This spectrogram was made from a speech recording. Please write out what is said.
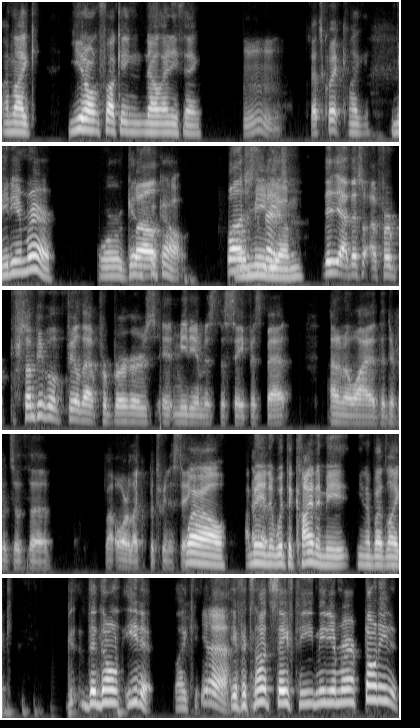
I'm like, you don't fucking know anything. Mm, that's quick. Like medium rare or get Well, the fuck out. Well, or just depends. medium. Yeah, that's uh, for some people feel that for burgers, it medium is the safest bet. I don't know why the difference of the or like between a steak. Well, I mean, Uh, with the kind of meat, you know, but like they don't eat it. Like yeah. if it's not safe to eat medium rare, don't eat it.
